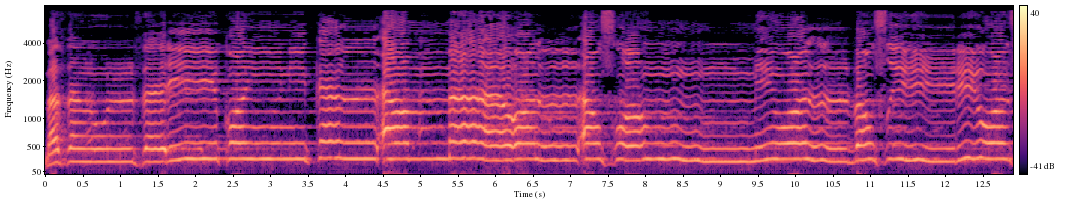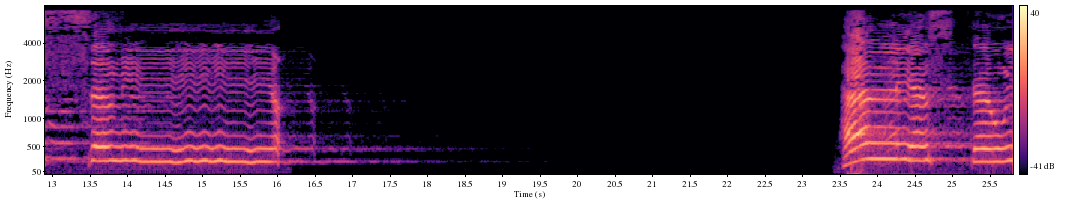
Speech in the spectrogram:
مَثَلُ الْفَرِيقَيْنِ كَالْأَعْمَىٰ هَلْ يَسْتَوِيَانِ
